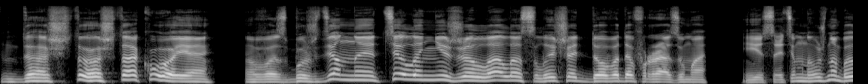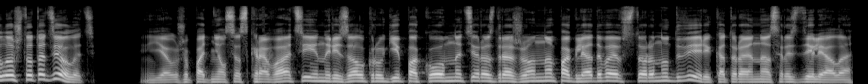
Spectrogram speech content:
«Да что ж такое?» Возбужденное тело не желало слышать доводов разума, и с этим нужно было что-то делать. Я уже поднялся с кровати и нарезал круги по комнате, раздраженно поглядывая в сторону двери, которая нас разделяла.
